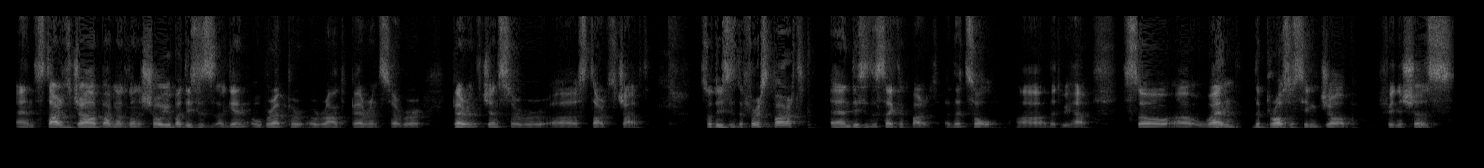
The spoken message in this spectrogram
And start job, I'm not going to show you, but this is again a wrapper around parent server, parent gen server uh, starts child. So this is the first part, and this is the second part, that's all uh, that we have. So uh, when the processing job finishes,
